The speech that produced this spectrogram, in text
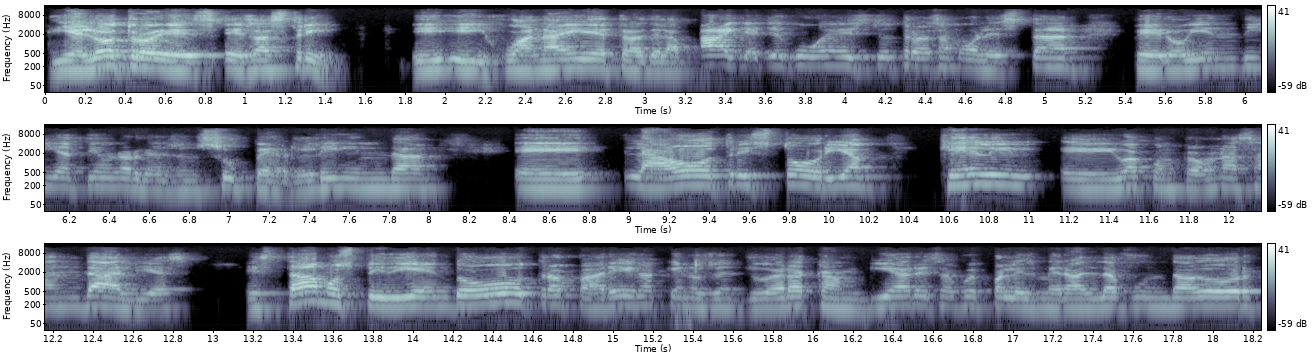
y el otro es, es Astrid. Y, y, Juan ahí detrás de la, ay, ya llegó este otra vez a molestar, pero hoy en día tiene una organización súper linda. Eh, la otra historia, Kelly eh, iba a comprar unas sandalias Estábamos pidiendo otra pareja que nos ayudara a cambiar, esa fue para el Esmeralda fundador,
